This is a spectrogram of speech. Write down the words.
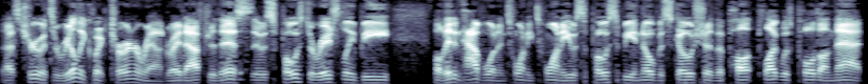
that's true it's a really quick turnaround right after this it was supposed to originally be well, they didn't have one in 2020. It was supposed to be in Nova Scotia. The plug was pulled on that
